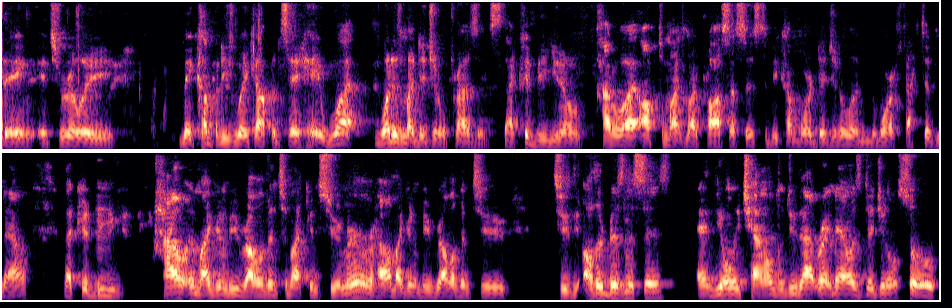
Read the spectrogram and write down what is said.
thing, it's really make companies wake up and say, "Hey, what what is my digital presence?" That could be, you know, how do I optimize my processes to become more digital and more effective now? That could be hmm. how am I going to be relevant to my consumer, or how am I going to be relevant to to the other businesses? And the only channel to do that right now is digital. So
